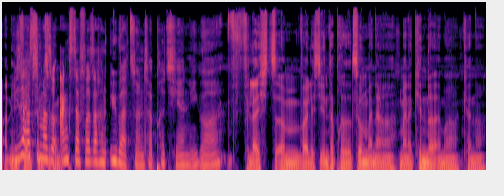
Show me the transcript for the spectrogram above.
an Wieso hast du zu so. Angst davor, Sachen überzuinterpretieren, Igor? Vielleicht, ähm, weil ich die Interpretation meiner, meiner Kinder immer kenne.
